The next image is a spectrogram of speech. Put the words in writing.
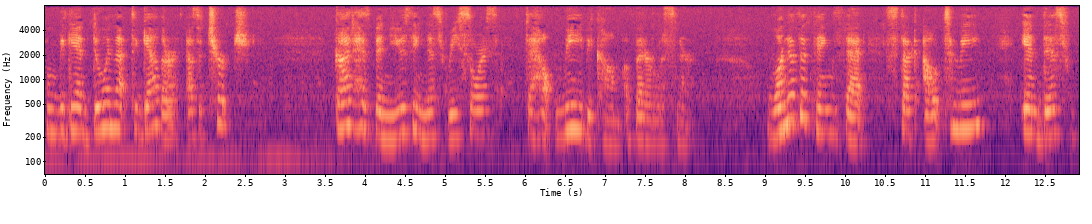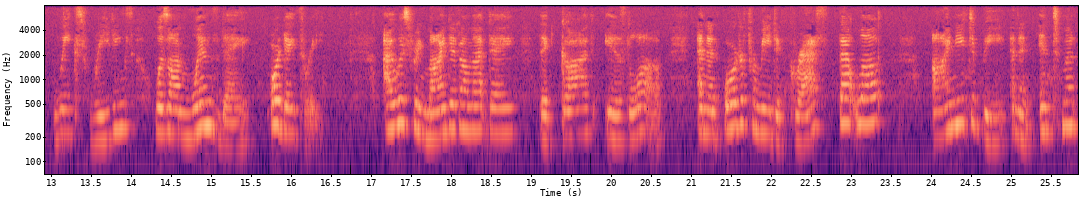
And we began doing that together as a church. God has been using this resource to help me become a better listener. One of the things that stuck out to me in this week's readings was on Wednesday or day three. I was reminded on that day that God is love. And in order for me to grasp that love, I need to be in an intimate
